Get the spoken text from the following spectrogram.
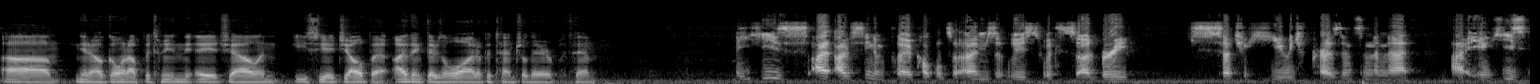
Um, you know, going up between the AHL and ECHL, but I think there's a lot of potential there with him. He's I, I've seen him play a couple times at least with Sudbury. He's such a huge presence in the net. Uh, he's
